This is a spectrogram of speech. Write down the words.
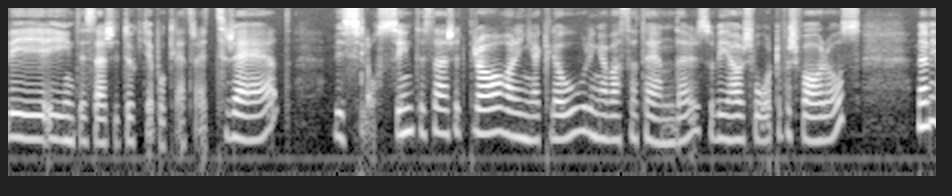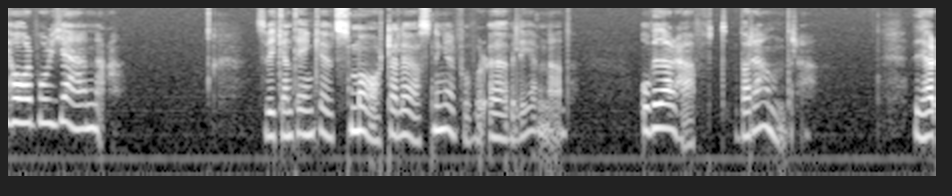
vi är inte särskilt duktiga på att klättra i träd. Vi slåss inte särskilt bra, har inga klor, inga vassa tänder, så vi har svårt att försvara oss. Men vi har vår hjärna. Så vi kan tänka ut smarta lösningar för vår överlevnad. Och vi har haft varandra. Vi har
